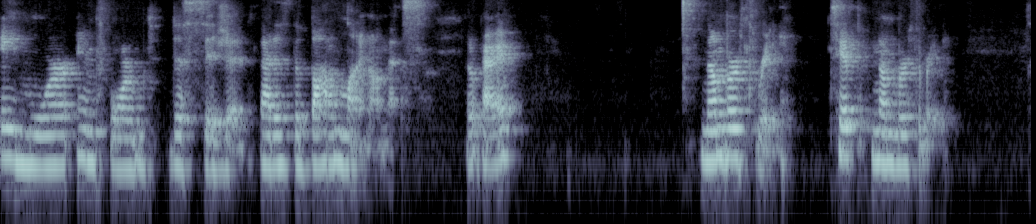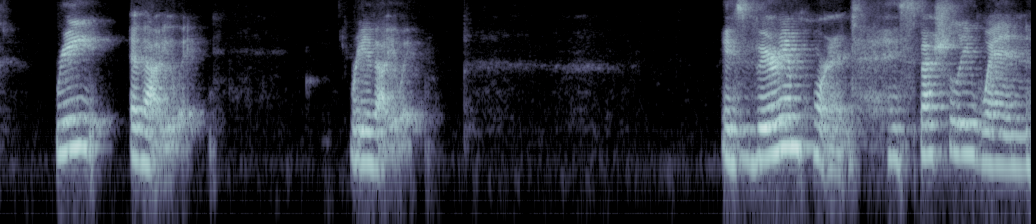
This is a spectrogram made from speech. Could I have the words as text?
a more informed decision. That is the bottom line on this. Okay. Number three, tip number three reevaluate. Reevaluate. It's very important, especially when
